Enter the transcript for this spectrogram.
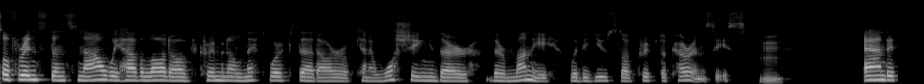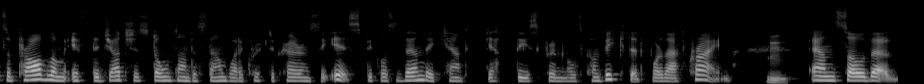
So, for instance, now we have a lot of criminal networks that are kind of washing their their money with the use of cryptocurrencies. Mm. And it's a problem if the judges don't understand what a cryptocurrency is, because then they can't get these criminals convicted for that crime. Mm. And so the,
